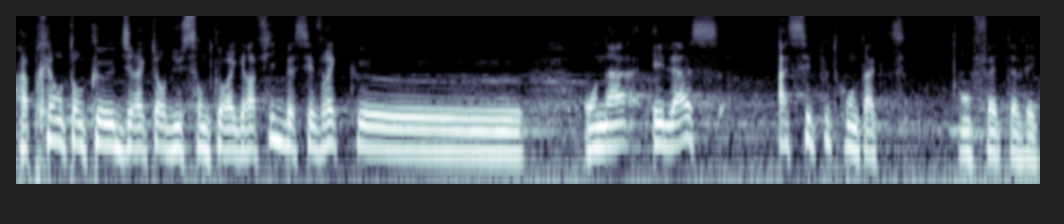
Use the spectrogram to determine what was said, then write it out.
Après, en tant que directeur du centre chorégraphique, ben, c'est vrai que on a hélas assez peu de contacts en fait avec,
